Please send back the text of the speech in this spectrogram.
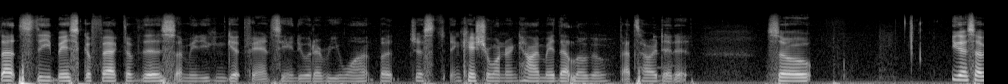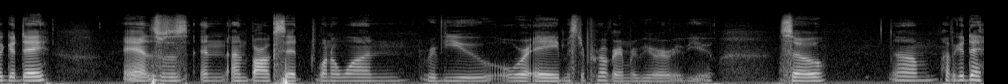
That's the basic effect of this. I mean, you can get fancy and do whatever you want, but just in case you're wondering how I made that logo, that's how I did it. So, you guys have a good day and this was an Unbox It 101 review or a Mr. Program Reviewer review. So, um, have a good day.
